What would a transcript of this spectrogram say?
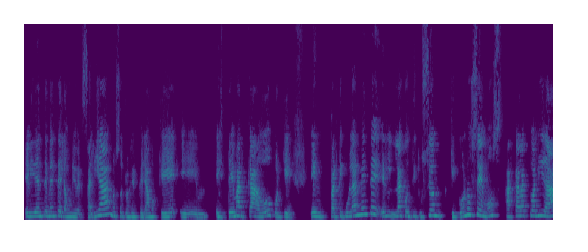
Evidentemente la universalidad, nosotros esperamos que eh, esté marcado porque en, particularmente en la constitución que conocemos hasta la actualidad,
